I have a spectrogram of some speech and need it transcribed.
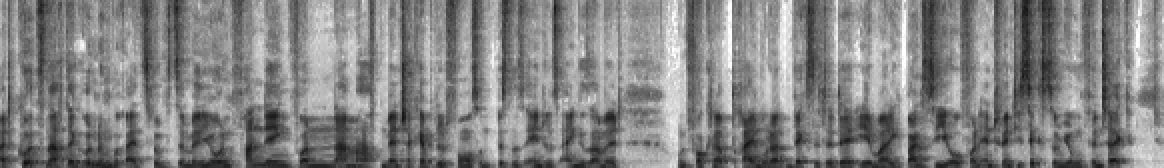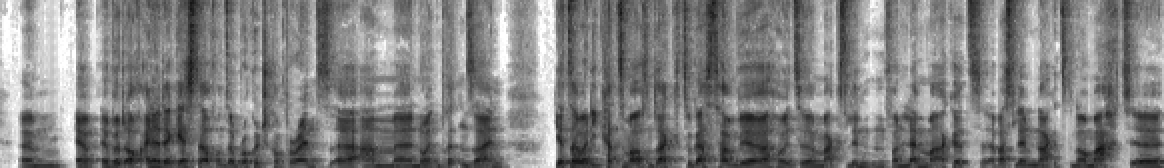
hat kurz nach der Gründung bereits 15 Millionen Funding von namhaften Venture Capital Fonds und Business Angels eingesammelt und vor knapp drei Monaten wechselte der ehemalige Bank-CEO von N26 zum jungen Fintech. Ähm, er, er, wird auch einer der Gäste auf unserer Brokerage-Konferenz äh, am äh, 9.3. sein. Jetzt aber die Katze mal aus dem Sack. Zu Gast haben wir heute Max Linden von Lem Markets, äh, was Lem Markets genau macht, äh,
